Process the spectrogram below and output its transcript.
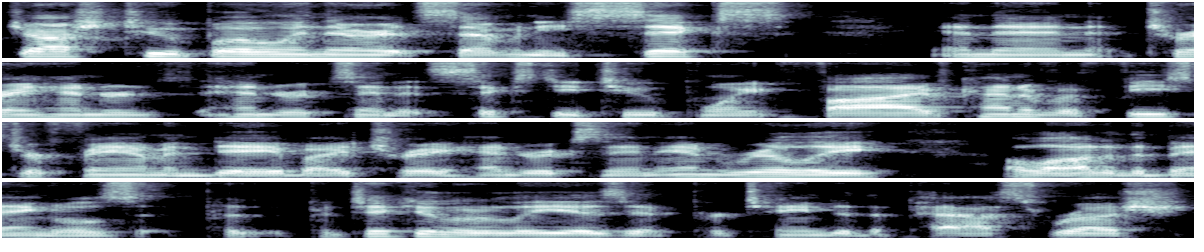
Josh Tupou in there at 76. And then Trey Hendrickson at 62.5, kind of a feast or famine day by Trey Hendrickson, and really a lot of the Bengals, particularly as it pertained to the pass rush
